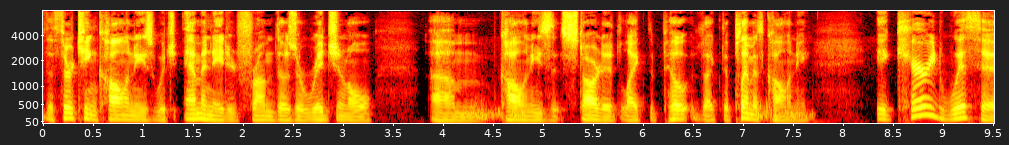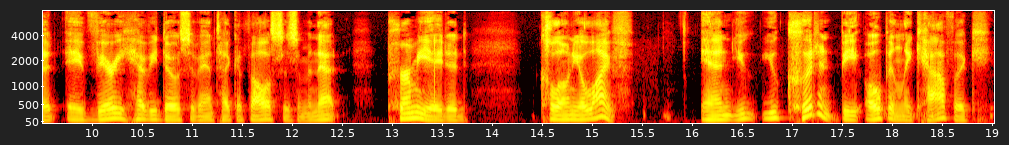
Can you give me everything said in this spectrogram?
the 13 colonies which emanated from those original um, colonies that started, like the, like the Plymouth colony, it carried with it a very heavy dose of anti Catholicism, and that permeated colonial life. And you, you couldn't be openly Catholic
